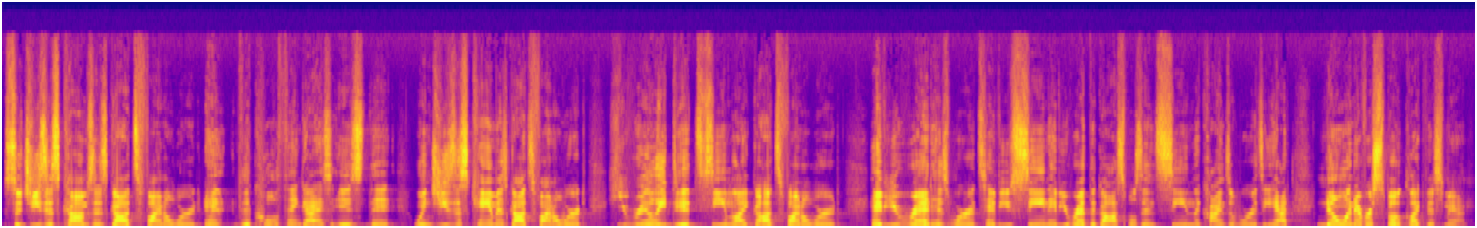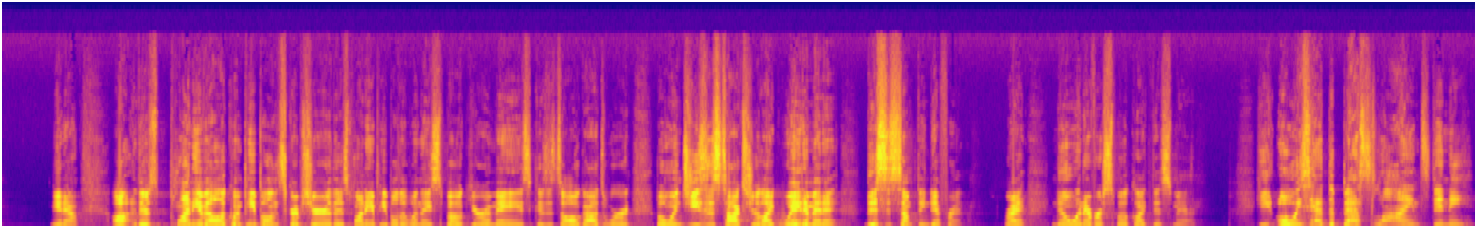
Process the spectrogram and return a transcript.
so Jesus comes as God's final word. And the cool thing, guys, is that when Jesus came as God's final word, he really did seem like God's final word. Have you read his words? Have you seen, have you read the Gospels and seen the kinds of words he had? No one ever spoke like this man. You know, uh, there's plenty of eloquent people in Scripture. There's plenty of people that when they spoke, you're amazed because it's all God's word. But when Jesus talks, you're like, wait a minute, this is something different, right? No one ever spoke like this man. He always had the best lines, didn't he?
